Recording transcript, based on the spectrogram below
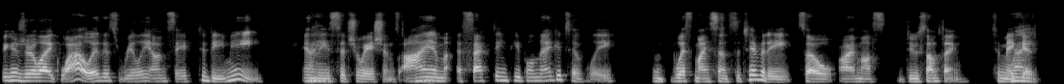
because you're like, wow, it is really unsafe to be me in Right. these situations. I mm-hmm. am affecting people negatively with my sensitivity, so I must do something to make Right. it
